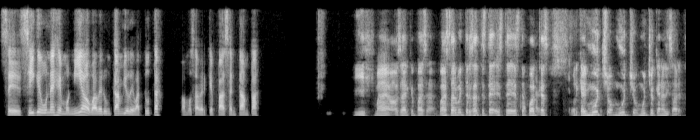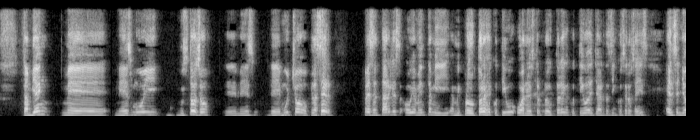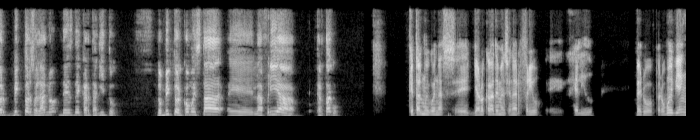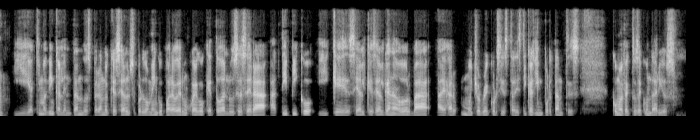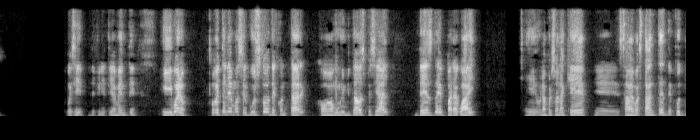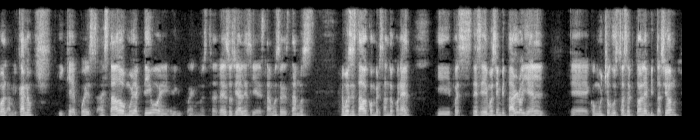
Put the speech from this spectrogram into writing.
¿Se sigue una hegemonía o va a haber un cambio de batuta? Vamos a ver qué pasa en Tampa. Y, vamos a ver qué pasa. Va a estar muy interesante este, este, este podcast porque hay mucho, mucho, mucho que analizar. También me, me es muy gustoso eh, me es de mucho placer presentarles, obviamente, a mi, a mi productor ejecutivo o a nuestro productor ejecutivo de Yarda 506, el señor Víctor Solano desde Cartaguito. Don Víctor, ¿cómo está eh, la fría Cartago? ¿Qué tal? Muy buenas. Eh, ya lo acabas de mencionar, frío, gélido. Pero, pero muy bien, y aquí más bien calentando, esperando que sea el Super Domingo para ver un juego que a todas luces será atípico y que sea el que sea el ganador va a dejar muchos récords y estadísticas importantes como efectos secundarios. Pues sí, definitivamente. Y bueno, hoy tenemos el gusto de contar con un invitado especial desde Paraguay, eh, una persona que eh, sabe bastante de fútbol americano y que pues ha estado muy activo en, nuestras redes sociales y estamos, estamos, hemos estado conversando con él y pues decidimos invitarlo y él eh, con mucho gusto aceptó la invitación.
